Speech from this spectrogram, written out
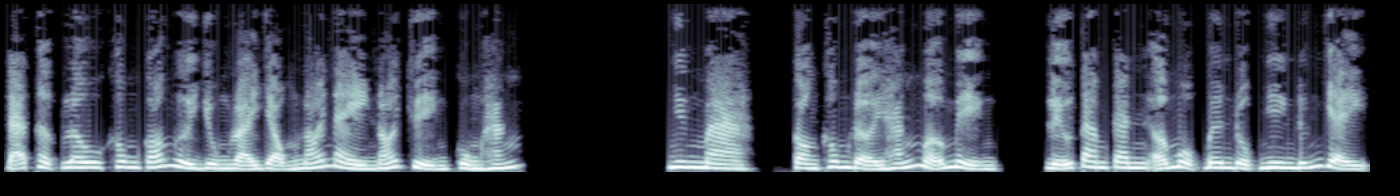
Đã thật lâu không có người dùng loại giọng nói này nói chuyện cùng hắn. Nhưng mà, còn không đợi hắn mở miệng, liễu tam canh ở một bên đột nhiên đứng dậy,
